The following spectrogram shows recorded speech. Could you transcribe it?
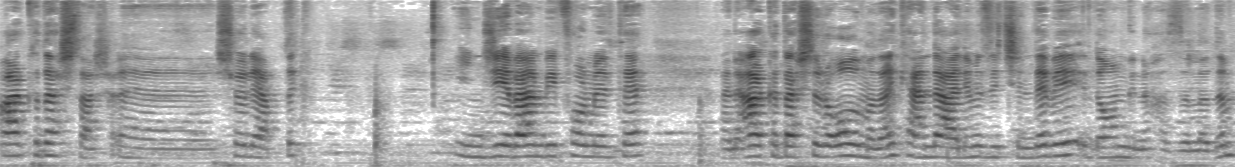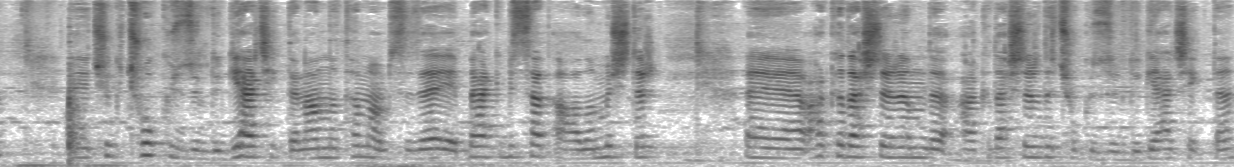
arkadaşlar ee, şöyle yaptık. İnci'ye ben bir formalite hani arkadaşları olmadan kendi ailemiz içinde bir doğum günü hazırladım. Ee, çünkü çok üzüldü. Gerçekten anlatamam size. Ee, belki bir saat ağlamıştır. Ee, arkadaşlarım da arkadaşları da çok üzüldü gerçekten.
